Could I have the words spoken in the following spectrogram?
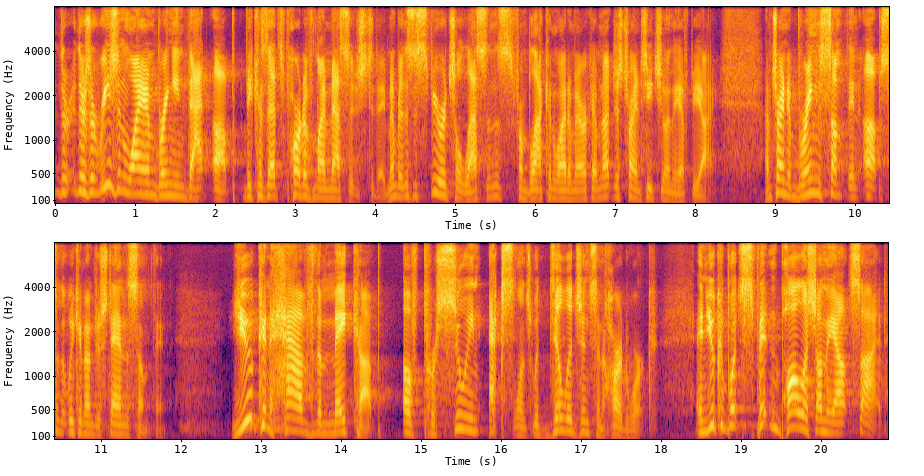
there, there's a reason why I'm bringing that up because that's part of my message today. Remember, this is spiritual lessons from Black and White America. I'm not just trying to teach you on the FBI. I'm trying to bring something up so that we can understand something. You can have the makeup of pursuing excellence with diligence and hard work. And you can put spit and polish on the outside.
